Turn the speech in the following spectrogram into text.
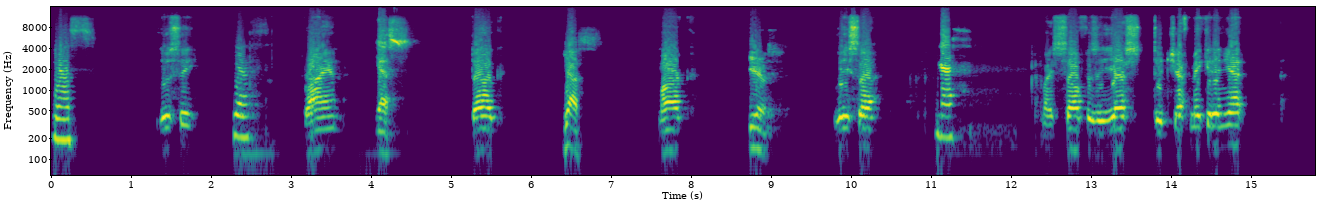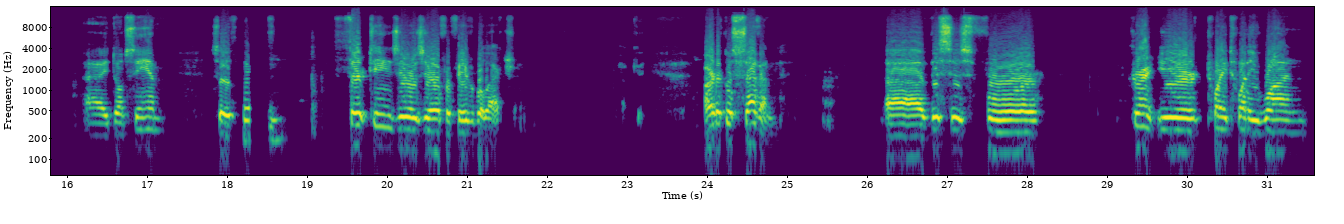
Yes. Lucy, Yes. Brian, Yes. Doug, Yes. Mark, Yes. Lisa, Yes. myself is a yes. Did Jeff make it in yet? I don't see him. So thirteen zero zero for favorable action. Okay. Article seven. Uh, this is for current year twenty twenty-one,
